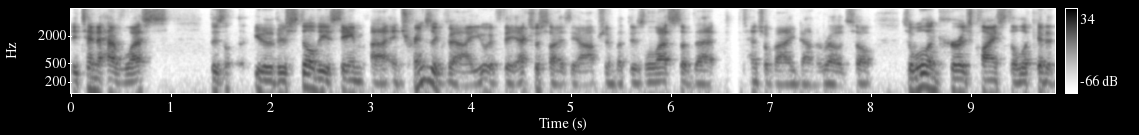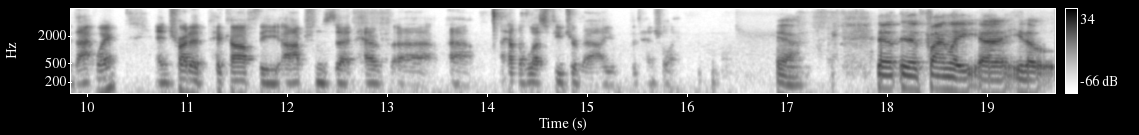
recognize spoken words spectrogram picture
they tend to have less. There's, you know, there's still the same uh, intrinsic value if they exercise the option, but there's less of that potential value down the road. So, so we'll encourage clients to look at it that way and try to pick off the options that have uh, uh, have less future value potentially. Yeah. And, finally, uh, you know,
